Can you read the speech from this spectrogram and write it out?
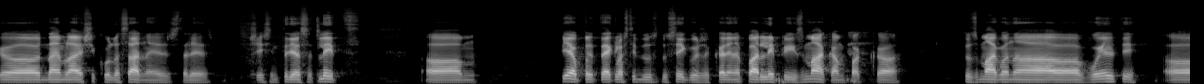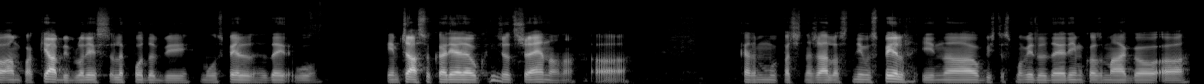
uh, najmlajši kolesar, ne že stare 36 let. Um, je v preteklosti dos- dosegel že kar je nekaj lepih zmag, ampak uh, tudi zmago na uh, Vuelti. Uh, ampak ja, bi bilo res lepo, da bi mu uspel zdaj v tem času karijere vknjižiti še eno, no. uh, kar mu pač nažalost ni uspel. In uh, v bistvu smo videli, da je Remko zmagal uh,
